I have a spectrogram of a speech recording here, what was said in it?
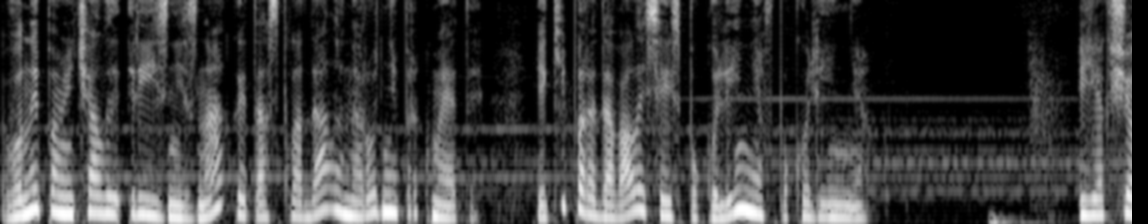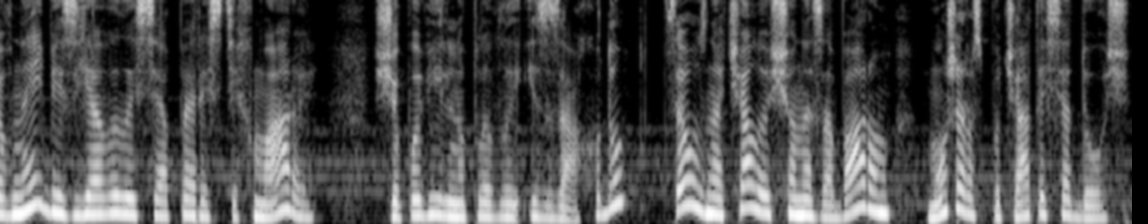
Вони помічали різні знаки та складали народні прикмети, які передавалися із покоління в покоління. І якщо в небі з'явилися пересті хмари, що повільно пливли із заходу, це означало, що незабаром може розпочатися дощ.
